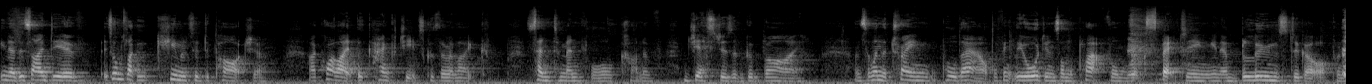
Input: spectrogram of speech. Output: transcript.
you know, this idea of, it's almost like a cumulative departure. I quite like the handkerchiefs because they're like sentimental kind of gestures of goodbye. And so when the train pulled out, I think the audience on the platform were expecting, you know, balloons to go up and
